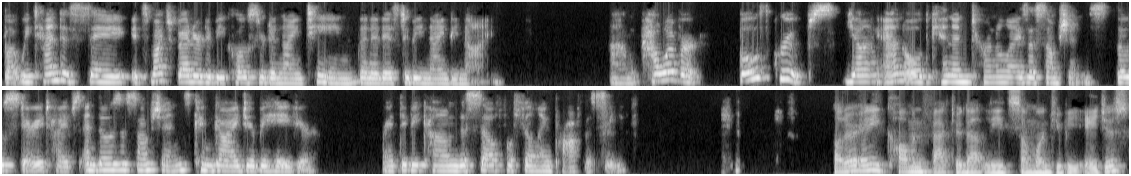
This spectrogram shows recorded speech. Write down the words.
but we tend to say it's much better to be closer to 19 than it is to be 99. Um, however, both groups, young and old, can internalize assumptions, those stereotypes, and those assumptions can guide your behavior, right? They become the self fulfilling prophecy. Are there any common factor that leads someone to be ageist?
